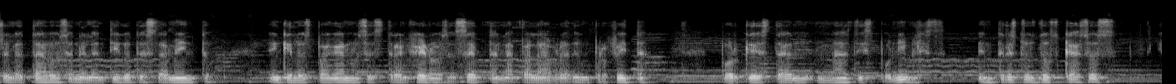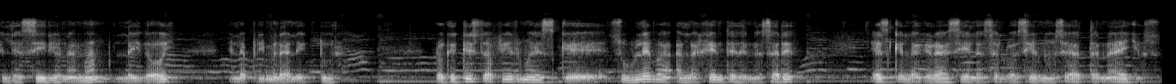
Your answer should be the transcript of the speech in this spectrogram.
relatados en el Antiguo Testamento en que los paganos extranjeros aceptan la palabra de un profeta porque están más disponibles. Entre estos dos casos, el de Sirio Namam, leído hoy en la primera lectura. Lo que Cristo afirma es que subleva a la gente de Nazaret es que la gracia y la salvación no se atan a ellos,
